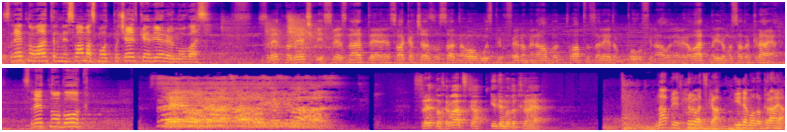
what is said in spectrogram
Sretno vatrene, s vama smo od početka i vjerujemo u vas. Sretno dečki, sve znate, svaka čast za sad na ovom uspjehu, fenomenalno, dva put za redom u polufinalu, nevjerovatno, idemo sad do kraja. Sretno, Bog! Sretno Hrvatska, Sretno Hrvatska, idemo do kraja. Naprijed Hrvatska, idemo do kraja.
